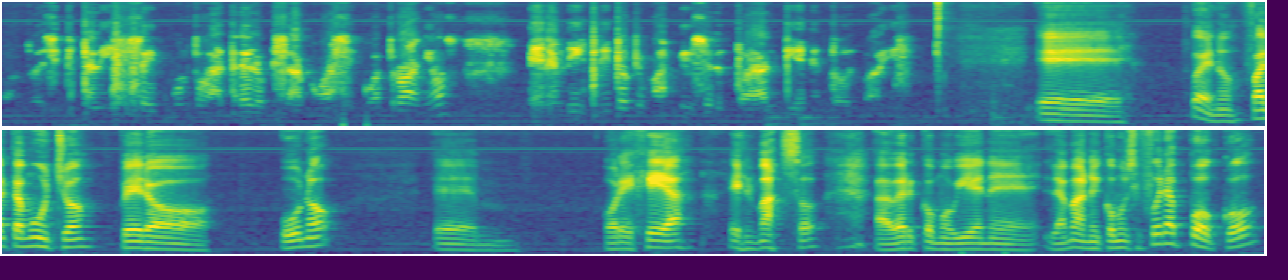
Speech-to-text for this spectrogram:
puntos, es decir, que está 16 puntos atrás de lo que sacó hace 4 años en el distrito que más piso electoral tiene en todo el país. Eh, bueno, falta mucho, pero uno eh, orejea el mazo a ver cómo viene la mano. Y como si fuera poco,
